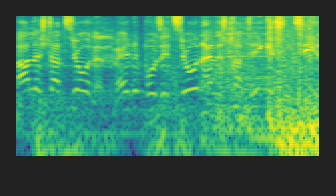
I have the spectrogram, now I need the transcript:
Alle Stationen, melde Position eines strategischen Ziels.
